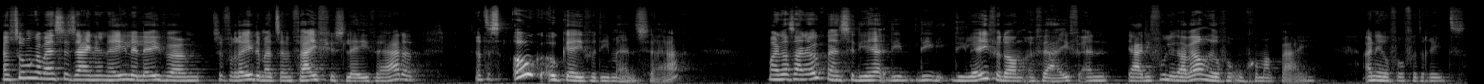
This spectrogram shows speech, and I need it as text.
En sommige mensen zijn hun hele leven tevreden met zijn vijfjesleven. Hè? Dat, is ook oké voor die mensen. Hè? Maar er zijn ook mensen die, die, die, die leven dan een vijf. En ja, die voelen daar wel heel veel ongemak bij. En heel veel verdriet.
